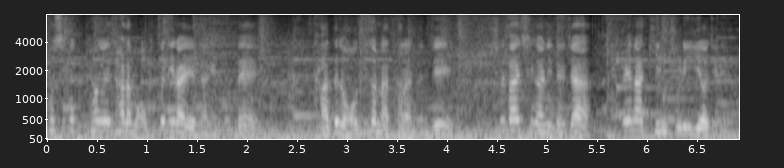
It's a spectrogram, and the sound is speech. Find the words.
코시국 평일 사람 없으리라 예상했는데 다들 어디서 나타났는지 출발 시간이 되자 꽤나 긴 줄이 이어지네요.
